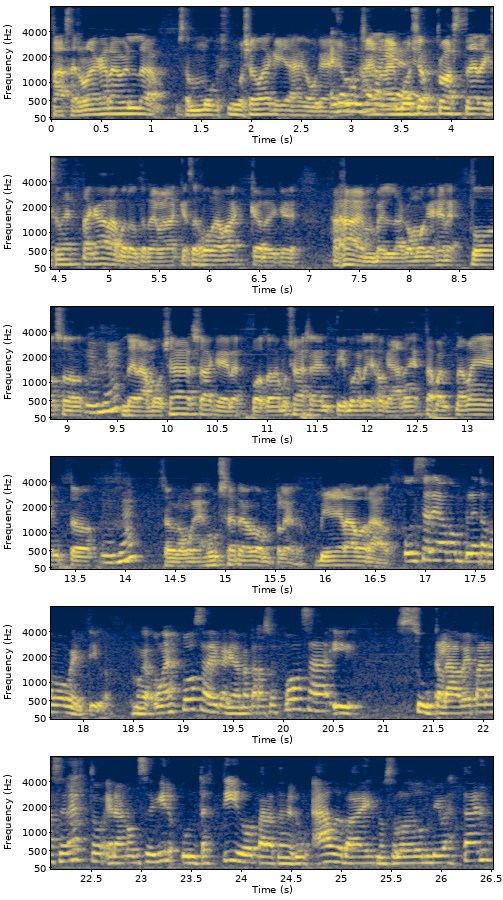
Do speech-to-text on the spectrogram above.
para hacer una cara verdad, son mu- mucho maquillaje, como que hay, mucho hay- hay muchos prosthetics en esta cara, pero te revelas que eso es una máscara que, ajá, en verdad, como que es el esposo de la muchacha, que el esposo de la muchacha es el tipo que le dijo quédate en este apartamento. Ujú. O sea, como que es un seteo completo, bien elaborado. Un seteo completo como vértigo. Como que una esposa que quería matar a su esposa y su clave para hacer esto era conseguir un testigo para tener un alibi, no solo de dónde iba a estar,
